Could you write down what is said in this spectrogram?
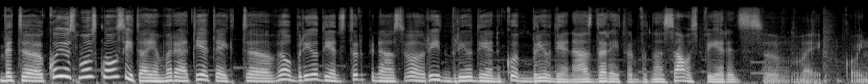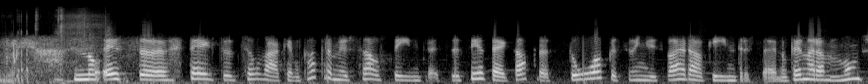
Bet uh, ko jūs mūsu klausītājiem varētu ieteikt? Uh, vēl brīvdienas turpinās, vēl rīt brīvdiena. Ko brīvdienās darīt, varbūt no savas pieredzes uh, vai ko viņi varētu? Nu, es teiktu, cilvēkiem katram ir savs intereses. Es ieteiktu atrast to, kas viņu visvairāk interesē. Nu, piemēram, mums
